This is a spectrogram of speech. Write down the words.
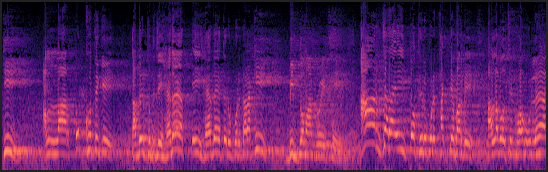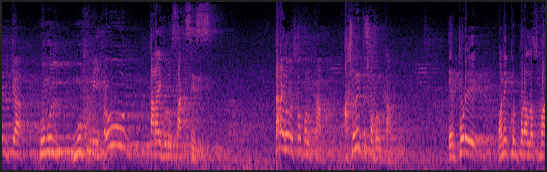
কি? আল্লাহর পক্ষ থেকে তাদের প্রতি যে হেদায়ত, এই হেদায়তের উপরে তারা কি? বিদ্যমান রয়েছে। আর যারা এই পথের উপরে থাকতে পারবে, আল্লাহ বলছেন তারাই হলো সাকসেস। তারাই হলো সফল কাম। আসলেই তো সফল কাম। এরপরে অনেকক্ষণ পরে আল্লাহ সুবাহ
